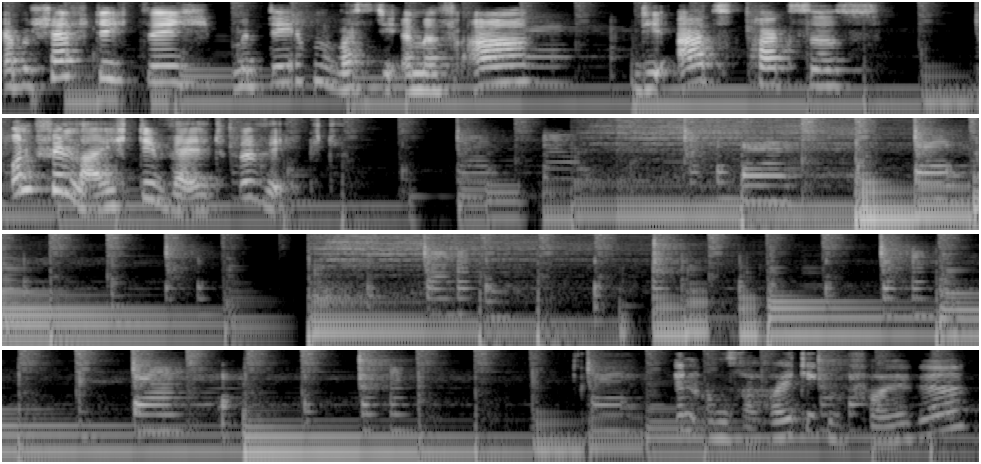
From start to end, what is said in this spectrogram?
Er beschäftigt sich mit dem, was die MFA, die Arztpraxis und vielleicht die Welt bewegt. Heutigen Folge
